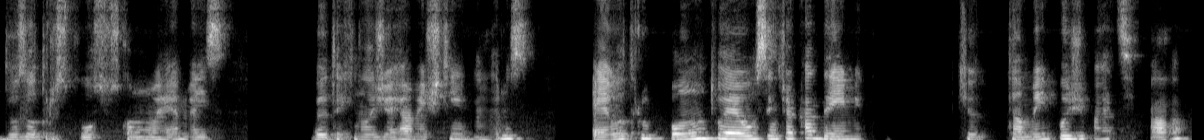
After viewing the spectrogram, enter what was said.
dos outros cursos como é, mas biotecnologia realmente tem vários. É, outro ponto é o centro acadêmico, que eu também pude participar,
